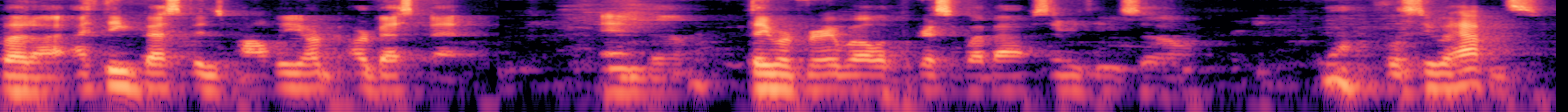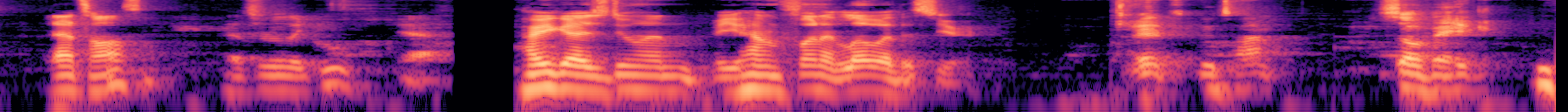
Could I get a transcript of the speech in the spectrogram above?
But uh, I think Bespin is probably our, our best bet. And uh, they work very well with progressive web apps and everything. So yeah, we'll see what happens. That's awesome. That's really cool. Yeah. How are you guys doing? Are you having fun at Loa this year? It's a good time. So big.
